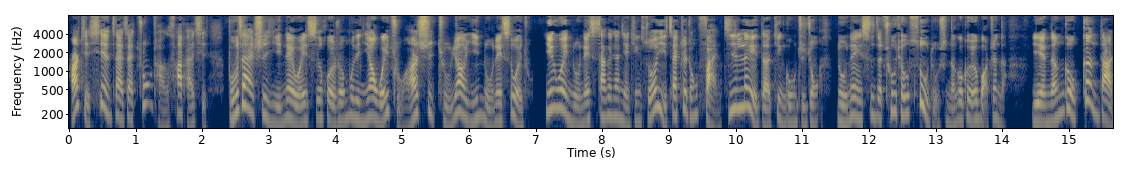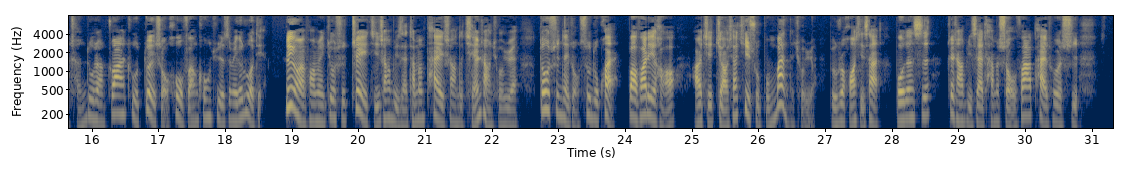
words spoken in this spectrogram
而且现在在中场的发牌器不再是以内维斯或者说穆蒂尼奥为主，而是主要以努内斯为主。因为努内斯他更加年轻，所以在这种反击类的进攻之中，努内斯的出球速度是能够更有保证的。也能够更大程度上抓住对手后防空虚的这么一个弱点。另外一方面，就是这几场比赛他们派上的前场球员都是那种速度快、爆发力好，而且脚下技术不慢的球员。比如说黄喜灿、波登斯，这场比赛他们首发派出的是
